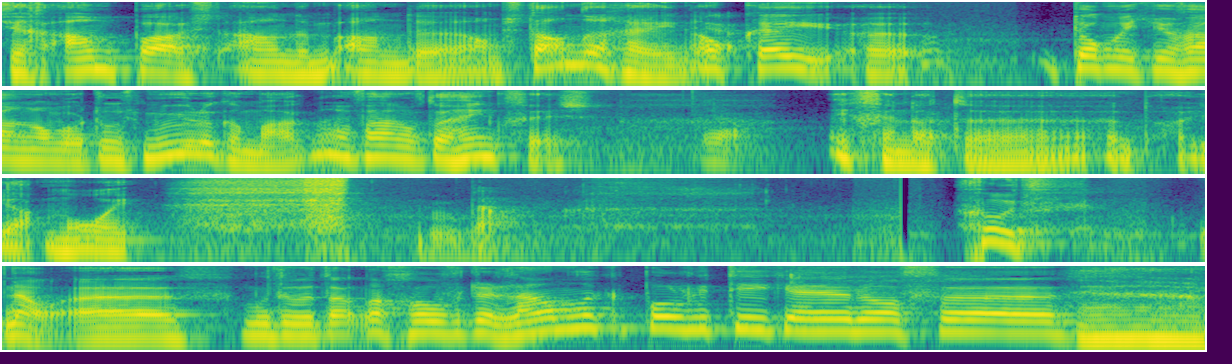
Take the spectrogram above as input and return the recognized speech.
zich aanpast aan de, aan de omstandigheden. Oké, eh, tongetje vangen wordt ons moeilijker gemaakt, dan vangen we de henkvis. Ja. Ik vind dat eh, ja, mooi. Nou. Goed. Nou, eh, moeten we het ook nog over de landelijke politiek hebben? Of, Ja,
